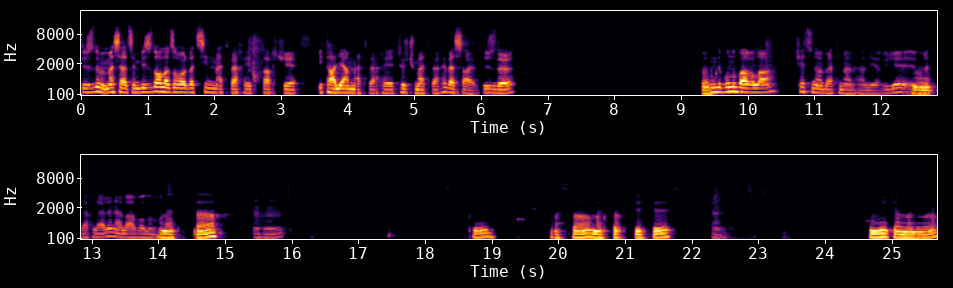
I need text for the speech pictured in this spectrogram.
düzdürmü? Məsəl üçün bizdə olacaq orada Çin mətbəxi, tutaq ki, İtalyan mətbəxi, Türk mətbəxi və s. düzdür? Bəli. İndi bunu bağla, keç növbəti mərhələyə. Ücə mətbəxlərin əlavə olunması. Mətbəx. -hı. Okay. Masa, mətbəx seçəcəyiz. Bəli. Niyə gəlmədi bura?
